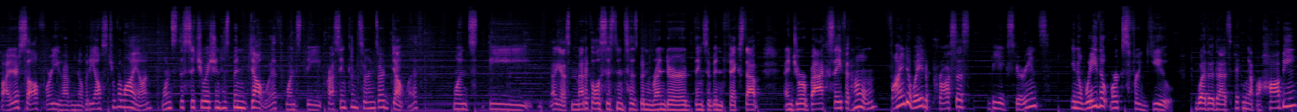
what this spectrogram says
by yourself where you have nobody else to rely on, once the situation has been dealt with, once the pressing concerns are dealt with, once the i guess medical assistance has been rendered things have been fixed up and you're back safe at home find a way to process the experience in a way that works for you whether that's picking up a hobby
